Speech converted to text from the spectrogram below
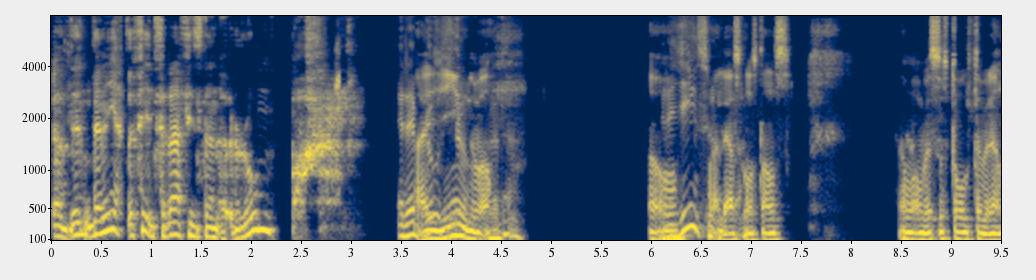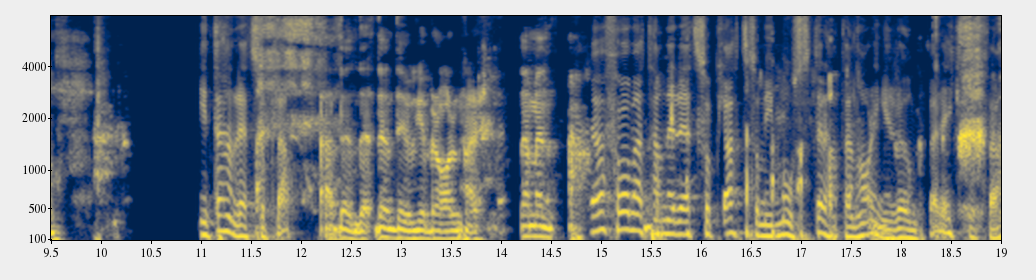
Ja, den, den är jättefin, för där finns det en rumpa. Är det Nej, rumpa, va? det där? Är Ja, det Jeans jag har läst rumpa? någonstans. Jag var väl så stolt över den. Inte han rätt så platt? Ja, den, den, den duger bra den här. Nej, men, Jag har för mig att han är rätt så platt som min moster. Att han har ingen rumpa riktigt. Fan.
